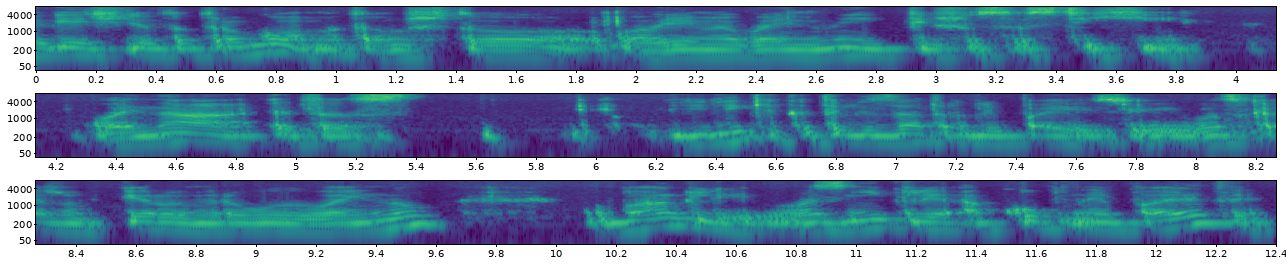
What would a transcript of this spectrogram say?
речь идет о другом, о том, что во время войны пишутся стихи. Война — это великий катализатор для поэзии. Вот, скажем, в Первую мировую войну в Англии возникли окопные поэты.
